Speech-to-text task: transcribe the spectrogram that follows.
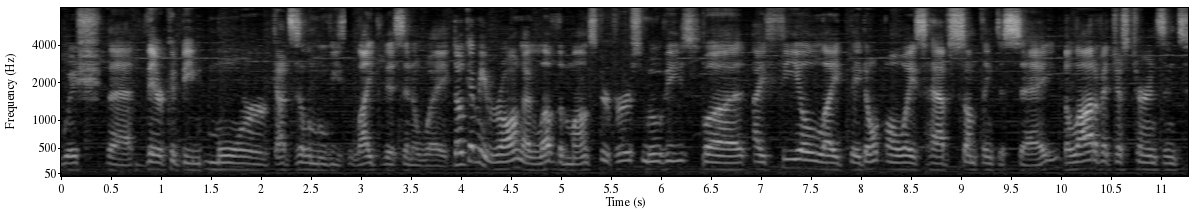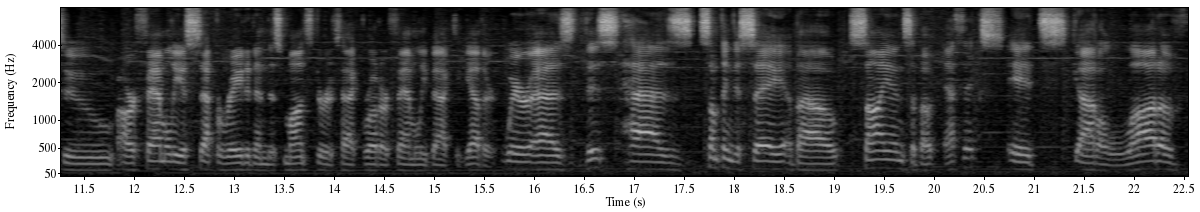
wish that there could be more Godzilla movies like this in a way. Don't get me wrong, I love the MonsterVerse movies, but I feel like they don't always have something to say. A lot of it just turns into our family is separated and this monster attack brought our family back together. Whereas this has something to say about science, about ethics. It's got a lot of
